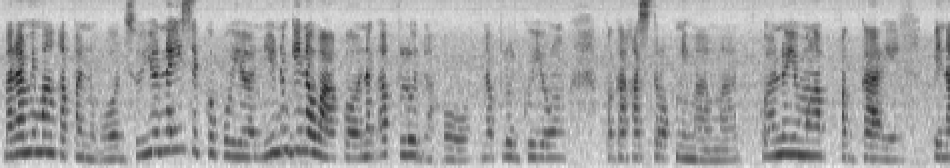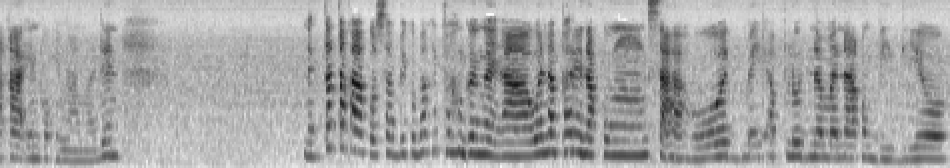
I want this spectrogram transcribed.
maraming mga kapanood. So, yun, naisip ko po yun. Yun yung ginawa ko, nag-upload ako. Na-upload ko yung pagkakastroke ni mama. Kung ano yung mga pagkain, pinakain ko kay mama. Then, nagtataka ako, sabi ko, bakit hanggang ngayon, ah, wala pa rin akong sahod. May upload naman na akong video.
